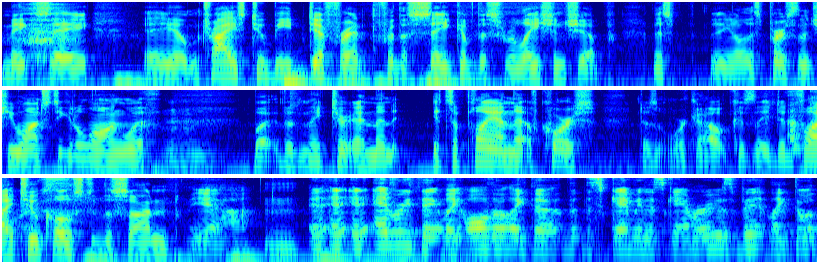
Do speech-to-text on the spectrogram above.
makes a, you know, tries to be different for the sake of this relationship. This, you know, this person that she wants to get along with. Mm-hmm. But then they turn, and then it's a plan that, of course, doesn't work out because they did Of fly too close to the sun. Yeah, and, and, and everything like all the like the the, the scamming the scammers bit like th-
